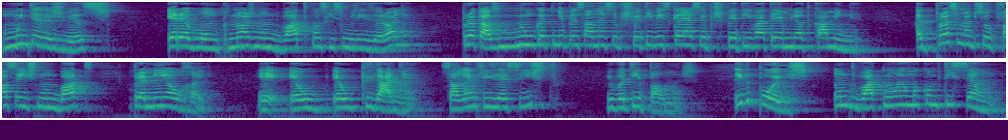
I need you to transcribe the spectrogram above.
muitas das vezes era bom que nós num debate conseguíssemos dizer: olha, por acaso nunca tinha pensado nessa perspectiva e se calhar essa perspectiva até é melhor do que a minha. A próxima pessoa que faça isto num debate, para mim é o rei. É, é, o, é o que ganha. Se alguém fizesse isto, eu batia palmas. E depois, um debate não é uma competição,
